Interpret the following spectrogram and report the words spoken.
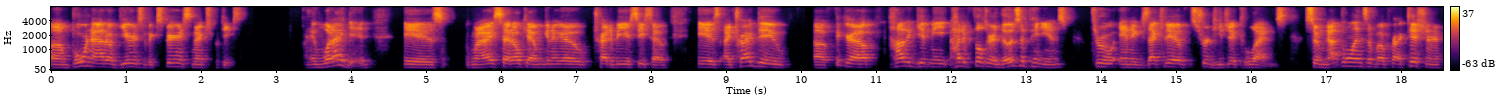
Um, born out of years of experience and expertise. And what I did is when I said, okay, I'm going to go try to be a CISO, is I tried to uh, figure out how to get me, how to filter those opinions through an executive strategic lens. So, not the lens of a practitioner,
